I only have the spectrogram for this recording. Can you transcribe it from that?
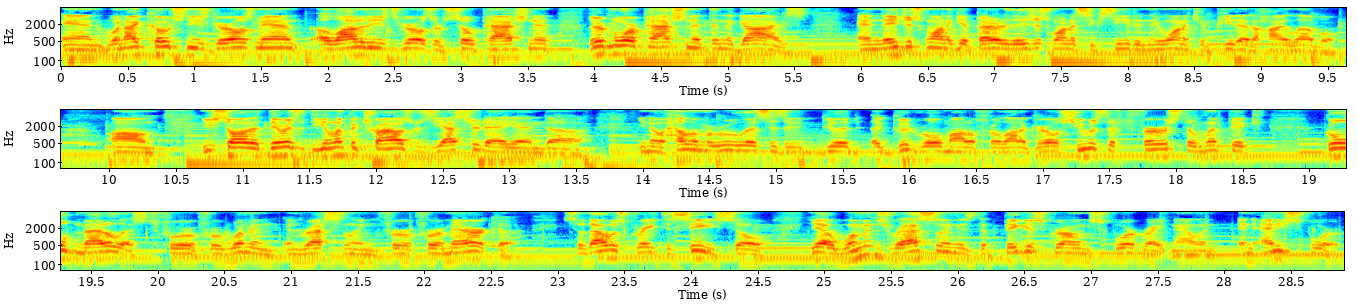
And when I coach these girls, man, a lot of these girls are so passionate. They're more passionate than the guys, and they just want to get better. They just want to succeed, and they want to compete at a high level. Um, you saw that there was the Olympic trials was yesterday, and uh, you know Helen Maroulis is a good a good role model for a lot of girls. She was the first Olympic gold medalist for, for women in wrestling for, for America. So that was great to see. So yeah, women's wrestling is the biggest growing sport right now in, in any sport.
